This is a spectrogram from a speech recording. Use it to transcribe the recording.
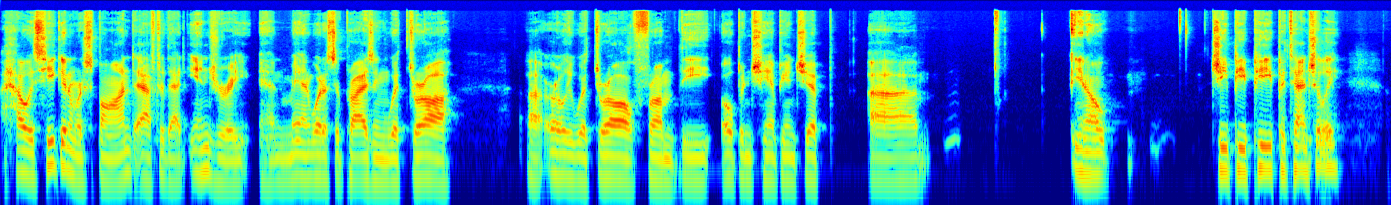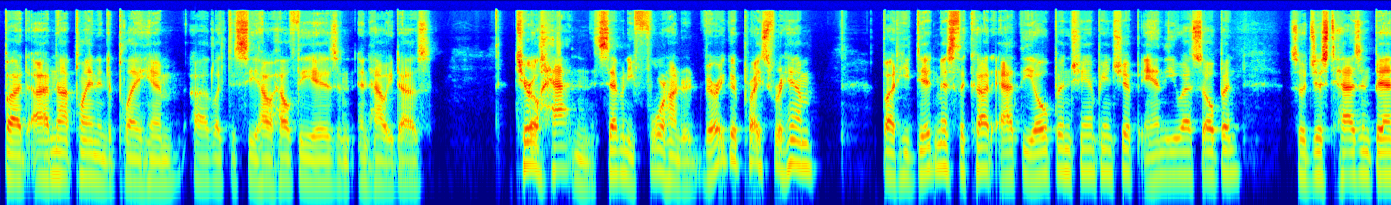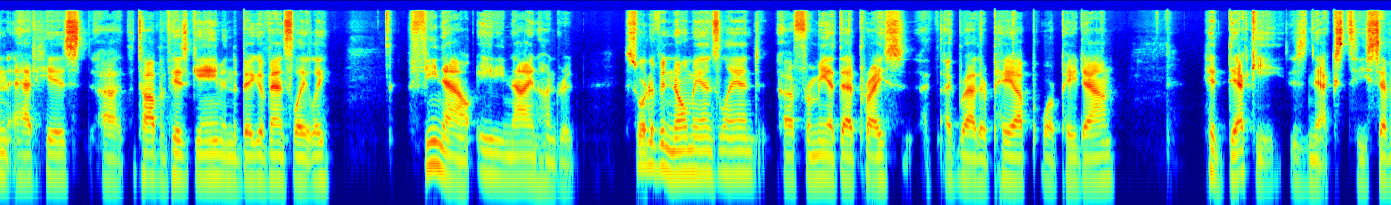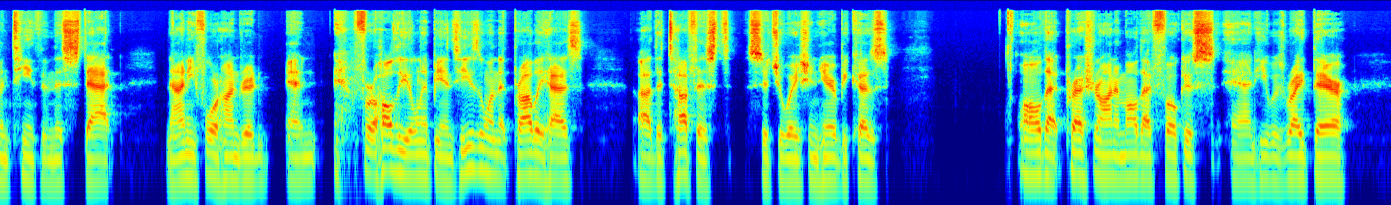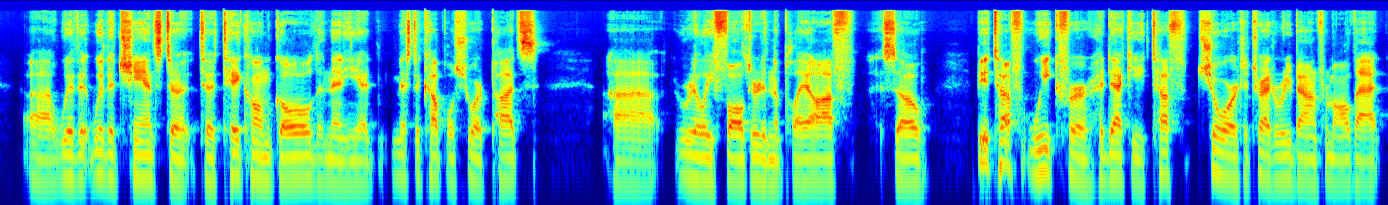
how is he going to respond after that injury? And man, what a surprising withdrawal, uh, early withdrawal from the Open Championship. Uh, you know, GPP potentially, but I'm not planning to play him. I'd like to see how healthy he is and, and how he does. Tyrrell Hatton, 7,400. Very good price for him, but he did miss the cut at the Open Championship and the U.S. Open. So just hasn't been at his uh, the top of his game in the big events lately. Finau, 8,900. Sort of in no man's land uh, for me at that price. I'd rather pay up or pay down. Hideki is next. He's 17th in this stat, 9,400. And for all the Olympians, he's the one that probably has uh, the toughest situation here because all that pressure on him, all that focus, and he was right there uh, with it with a chance to to take home gold, and then he had missed a couple short putts, uh, really faltered in the playoff. So be a tough week for Hideki, tough chore to try to rebound from all that.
